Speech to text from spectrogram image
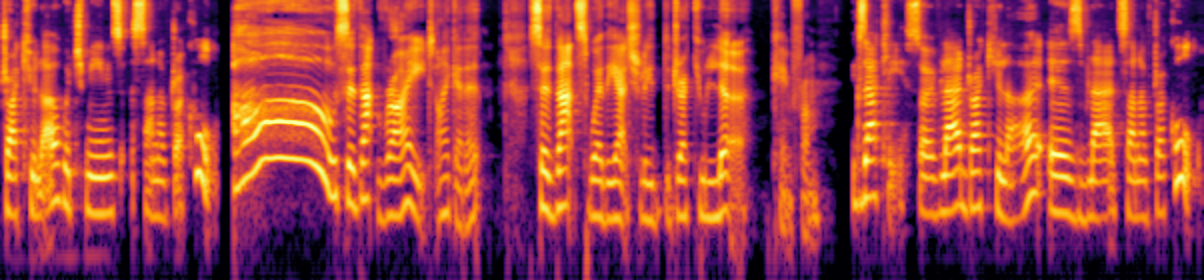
Dracula, which means son of Dracul. Oh, so that right, I get it. So that's where the actually the Dracula came from. Exactly. So Vlad Dracula is Vlad, son of Dracul.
